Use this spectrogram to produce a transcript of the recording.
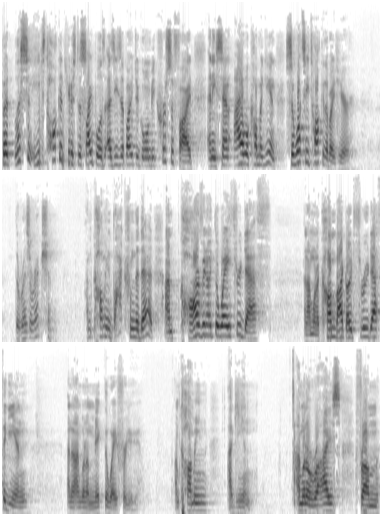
But listen, he's talking to his disciples as he's about to go and be crucified, and he's saying, I will come again. So what's he talking about here? The resurrection. I'm coming back from the dead. I'm carving out the way through death, and I'm going to come back out through death again, and then I'm going to make the way for you. I'm coming again. I'm going to rise from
